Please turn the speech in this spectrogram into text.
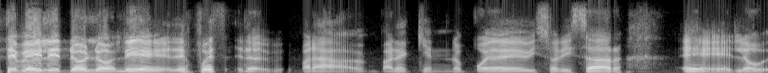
HTML no lo lee. Después, eh, para, para quien lo puede visualizar, eh, lo,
